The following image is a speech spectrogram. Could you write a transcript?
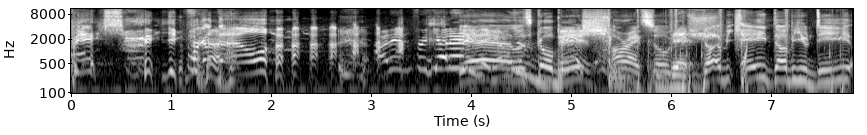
Bitch. you forgot the L. I didn't forget anything. Yeah, I'm let's just go, bish. All right, so Bish. W A W D.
